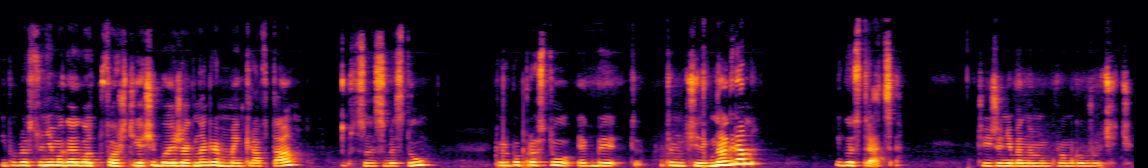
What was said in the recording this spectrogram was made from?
I po prostu nie mogę go otworzyć. Ja się boję, że jak nagram Minecrafta, przesunę sobie stół, to po prostu jakby ten odcinek nagram i go stracę. Czyli, że nie będę mógł wam go wrzucić.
